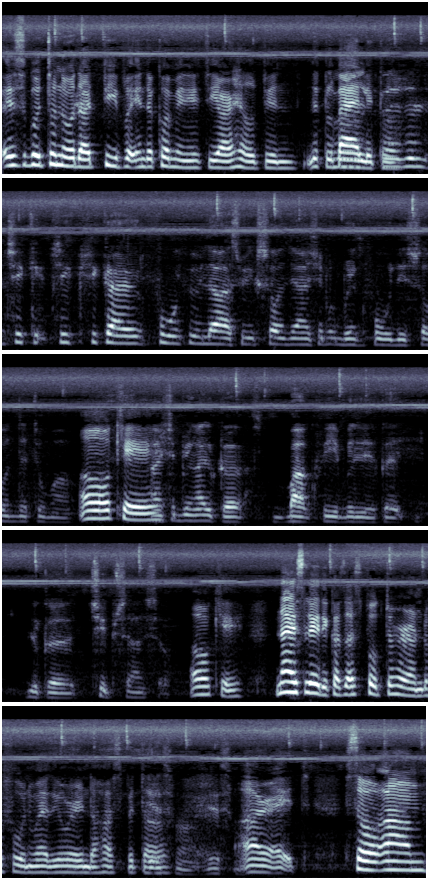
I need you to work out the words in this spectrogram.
it's good to know that people in the community are helping little by little. little She, she, she carried food for last week Sunday and she bring food this Sunday too, ma'am. Okay, And she bring a little bag for me, little, little chips and stuff. okay. Nice lady, because I spoke to her on the phone while you were in the hospital. Yes, ma'am. Yes, ma'am. All right. So um,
